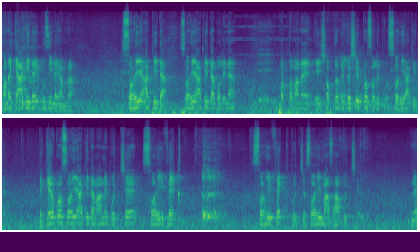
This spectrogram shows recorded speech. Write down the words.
অনেকে আকিদাই বুঝি নাই আমরা। সহি আকিদা। সহি আকিদা বলি না। বর্তমানে এই শব্দটি বেশি প্রচলিত, সহি আকিদা। তো কেউ কেউ সহি আকিদা মানে বুঝছে, সহি ফেক। সহি ফেক বুঝছে, সহি মাঝহাব বুঝছে। মানে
